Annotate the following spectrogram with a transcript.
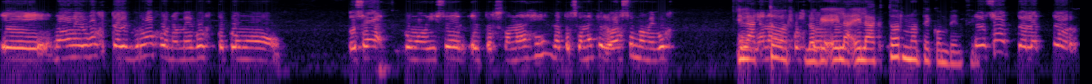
Eh, no me gusta el brujo, no me gusta como, o sea, como dice el, el personaje, la persona que lo hace no me gusta. El actor, puesto lo que, el, el actor no te convence. Exacto, el actor.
